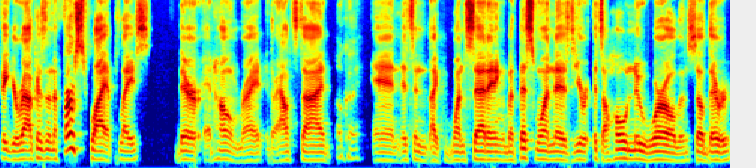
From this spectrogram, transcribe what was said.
figure out because in the first quiet place they're at home right? They're outside. Okay. And it's in like one setting but this one is you're it's a whole new world. And so they're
